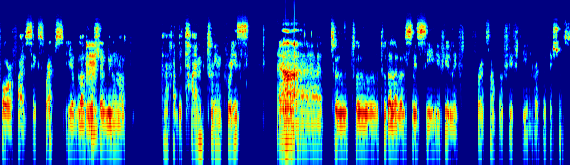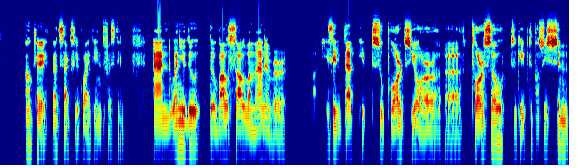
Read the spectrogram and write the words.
four, five, six reps, your blood Mm. pressure will not uh, have the time to increase uh, Ah. to to to the levels we see if you lift, for example, fifteen repetitions. Okay, that's actually quite interesting. And when you do the Valsalva maneuver, is it that it supports your uh, torso to keep the position?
